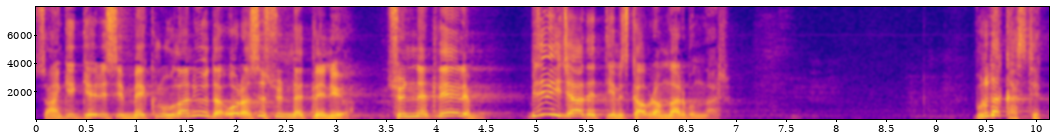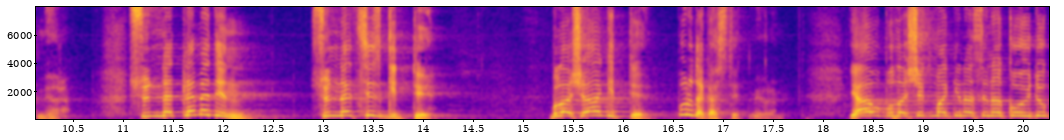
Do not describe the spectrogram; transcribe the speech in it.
Sanki gerisi mekruhlanıyor da orası sünnetleniyor. Sünnetleyelim. Bizim icat ettiğimiz kavramlar bunlar. Bunu da kastetmiyorum. Sünnetlemedin. Sünnetsiz gitti. Bulaşığa gitti. Bunu da kastetmiyorum. Ya bulaşık makinesine koyduk,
